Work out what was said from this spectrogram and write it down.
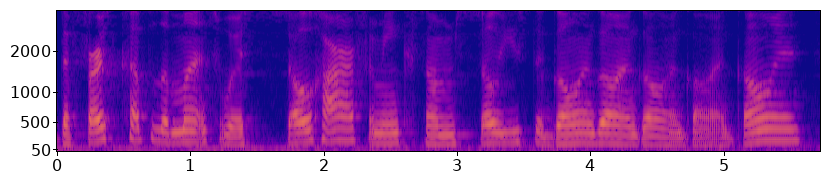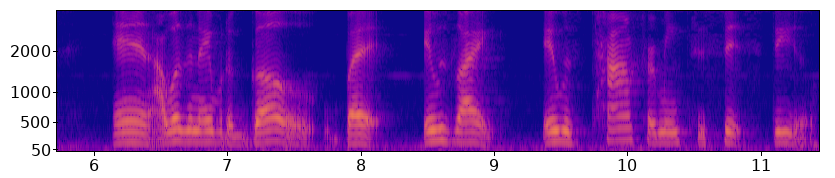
the first couple of months were so hard for me because I'm so used to going, going, going, going, going. And I wasn't able to go. But it was like, it was time for me to sit still.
